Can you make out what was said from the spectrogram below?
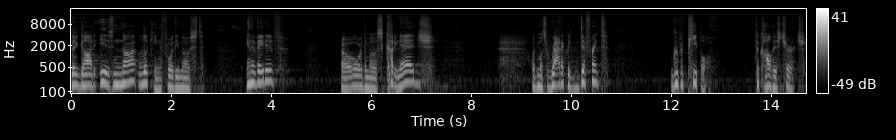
that God is not looking for the most innovative or the most cutting edge or the most radically different group of people to call his church.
